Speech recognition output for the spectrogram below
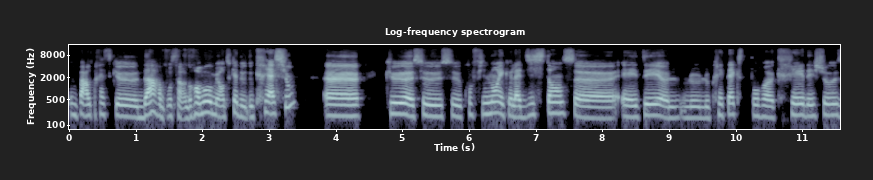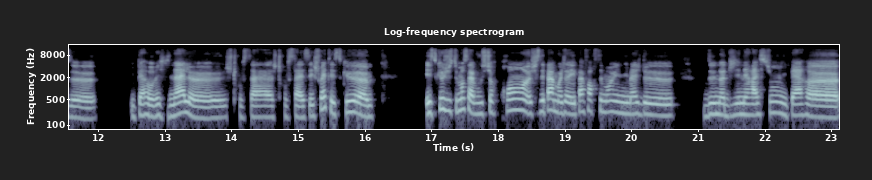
on parle presque d'art, bon, c'est un grand mot, mais en tout cas de, création, que ce, confinement et que la distance ait été le, prétexte pour créer des choses hyper originales, je, trouve ça, je trouve ça assez chouette. Est-ce que est-ce que justement ça vous surprend? Je sais pas, moi j'avais pas forcément une image de notre génération hyper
